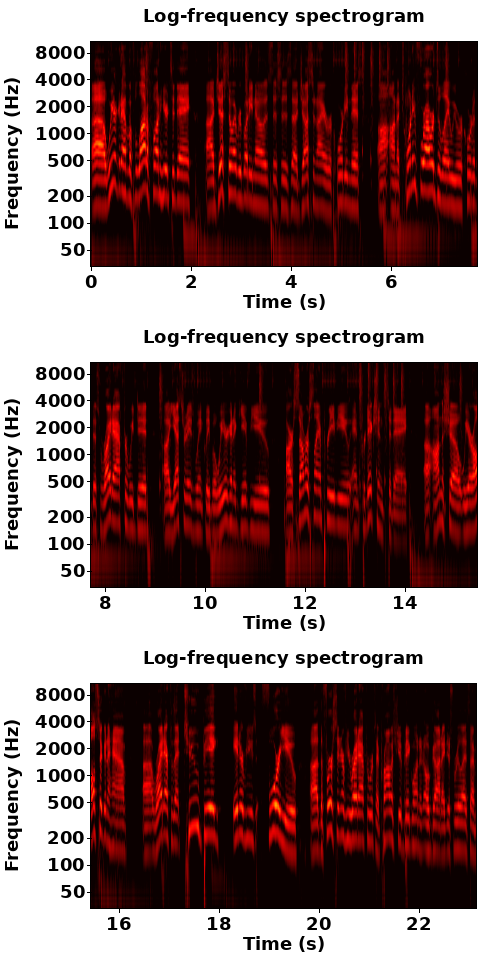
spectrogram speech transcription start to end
Uh, we are going to have a lot of fun here today. Uh, just so everybody knows, this is uh, Justin and I are recording this uh, on a 24 hour delay. We recorded this right after we did uh, yesterday's WINCLY, but we are going to give you our SummerSlam preview and predictions today uh, on the show. We are also going to have, uh, right after that, two big interviews for you. Uh, the first interview right afterwards, I promised you a big one, and oh god, I just realized I'm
